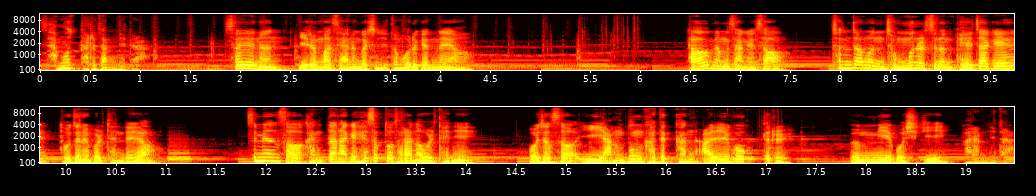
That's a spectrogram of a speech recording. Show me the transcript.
사뭇 다르답니다. 서예는 이런 맛에 하는 것인지도 모르겠네요. 다음 영상에서 천자문 전문을 쓰는 대작에 도전해 볼 텐데요. 쓰면서 간단하게 해석도 달아 놓을 테니 오셔서 이 양분 가득한 알곡들을 음미해 보시기 바랍니다.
